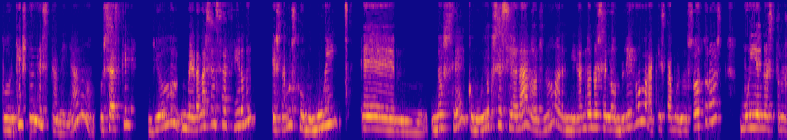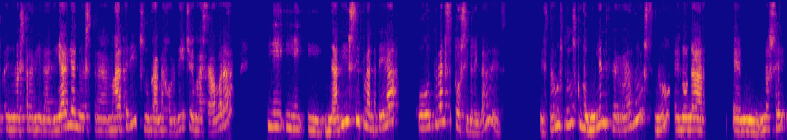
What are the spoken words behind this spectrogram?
¿Por qué es tan descabellado? O sea, es que yo me da la sensación que estamos como muy, eh, no sé, como muy obsesionados, ¿no? Mirándonos el ombligo, aquí estamos nosotros, muy en, nuestro, en nuestra vida diaria, en nuestra matrix, nunca mejor dicho, y más ahora, y nadie se plantea otras posibilidades estamos todos como muy encerrados, ¿no? En una, no sé,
